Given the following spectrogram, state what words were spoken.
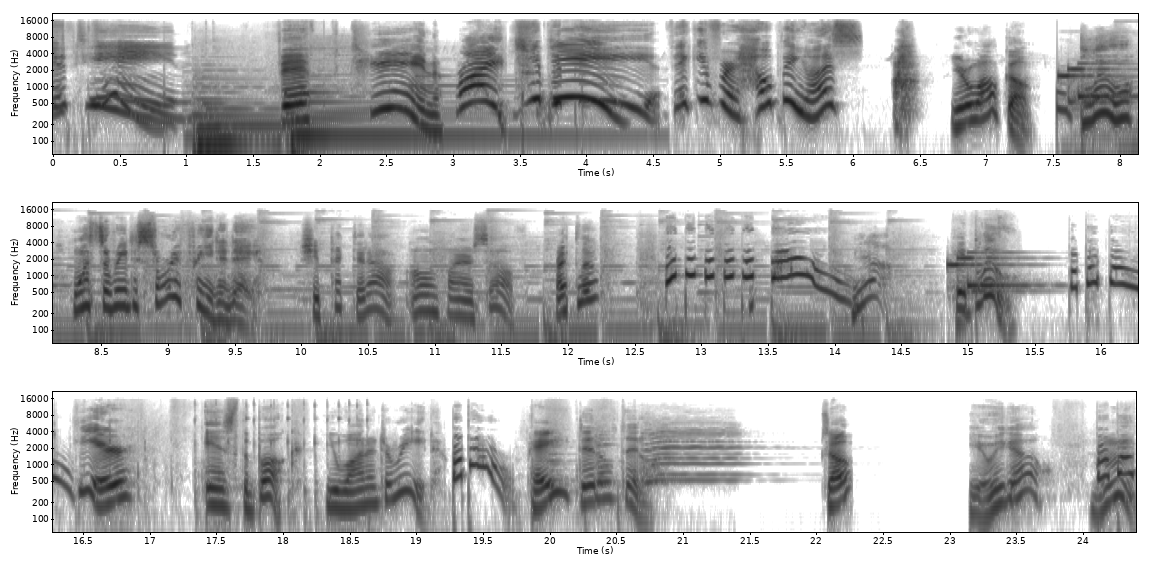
Fifteen. fifteen. Right. Yippee! Thank you for helping us. Ah, you're welcome. Blue wants to read a story for you today. She picked it out all by herself. Right, Blue? Yeah. Hey, Blue. Here is the book you wanted to read. Hey, diddle diddle. So, here we go. Mm.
